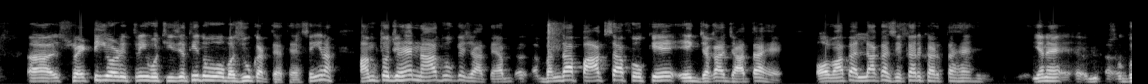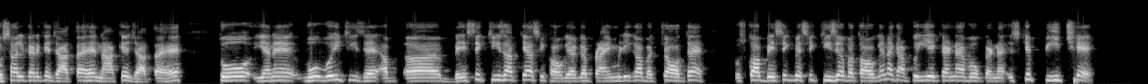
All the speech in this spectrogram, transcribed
سویٹی اور اتنی وہ چیزیں تھیں تو وہ وضو کرتے تھے۔ صحیح نا؟ ہم تو جو ہے ناد ہو کے جاتے ہیں۔ اب بندہ پاک صاف ہو کے ایک جگہ جاتا ہے اور وہاں پہ اللہ کا ذکر کرتا ہے یعنی غسل کر کے جاتا ہے نہ کے جاتا ہے، تو یعنی وہ وہی چیز ہے۔ اب بیسک چیز آپ کیا سکھاؤ گے؟ اگر پرائمری کا بچہ ہوتا ہے، اس کو آپ بیسک بیسک چیزیں بتاؤ گے نا کہ آپ کو یہ کرنا ہے، وہ کرنا ہے۔ اس کے پیچھے،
